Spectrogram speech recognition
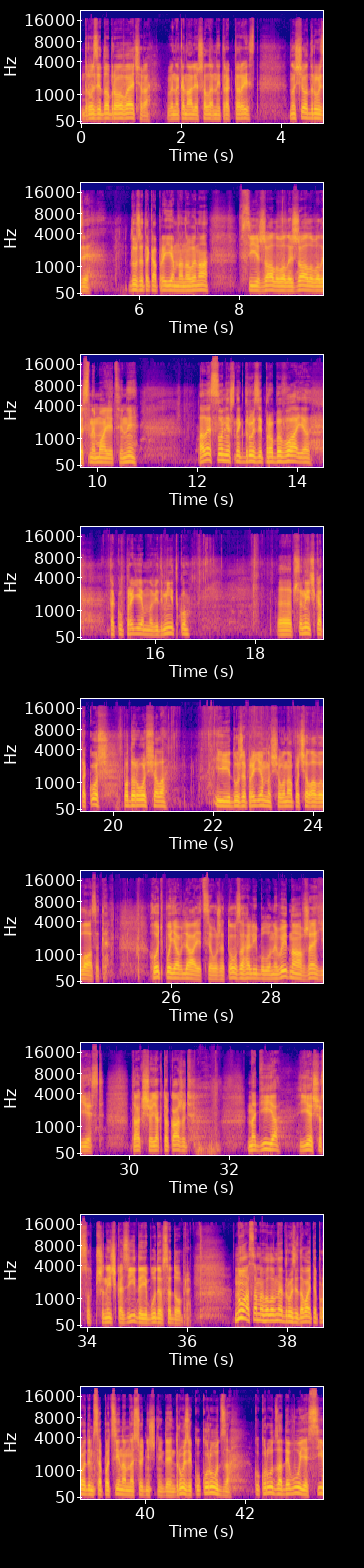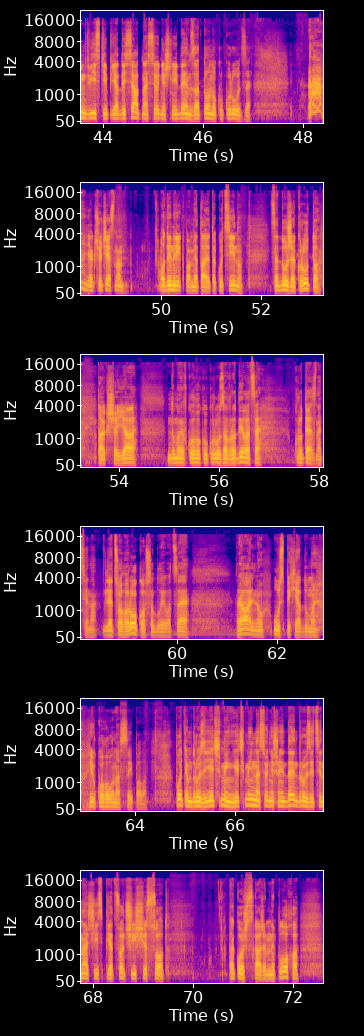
Друзі, доброго вечора. Ви на каналі Шалений Тракторист. Ну що, друзі, дуже така приємна новина. Всі жалувались, жалувались, немає ціни. Але соняшник, друзі, пробиває таку приємну відмітку. Е, Пшеничка також подорожчала. І дуже приємно, що вона почала вилазити. Хоч появляється вже, то взагалі було не видно, а вже є. Так що, як то кажуть, надія є, що пшеничка зійде і буде все добре. Ну, а саме головне, друзі, давайте пройдемося по цінам на сьогоднішній день. Друзі, кукурудза. Кукурудза дивує 7,250 на сьогоднішній день за тонну кукурудзи. Якщо чесно, один рік пам'ятаю таку ціну. Це дуже круто. Так що я думаю, в кого кукуруза вродила, це крутезна ціна. Для цього року особливо. Це реально успіх, я думаю, і в кого вона сипала. Потім, друзі, ячмінь. Ячмінь на сьогоднішній день, друзі, ціна 6500 6600. Також, скажімо, неплохо.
